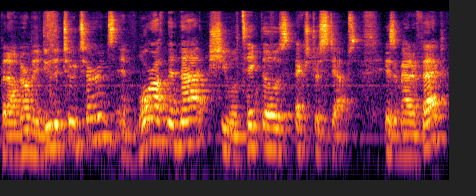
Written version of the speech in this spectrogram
but I'll normally do the two turns, and more often than not, she will take those extra steps. As a matter of fact,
